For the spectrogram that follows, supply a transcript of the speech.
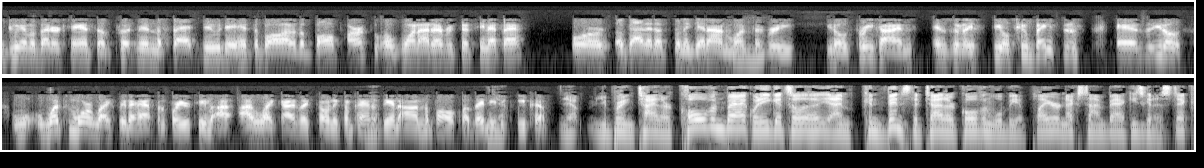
do we have a better chance of putting in the fat dude to hit the ball out of the ballpark, one out of every 15 at bats, or a guy that's going to get on once Mm-hmm. every, you know, three times and is going to steal two bases? And you know, what's more likely to happen for your team? I, I like guys like Tony Campana being on the ball club. They need to keep him. Yep. You bring Tyler Colvin back when he gets a, I'm convinced that Tyler Colvin will be a player next time back. He's going to stick.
